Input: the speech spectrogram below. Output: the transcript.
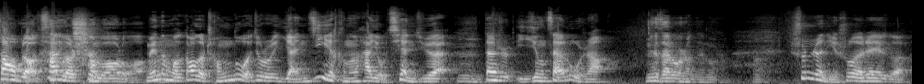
到不了他那个赤裸裸，没那么高的程度，就是演技可能还有欠缺，嗯，但是已经在路上。那在路上，在路上，顺着你说的这个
